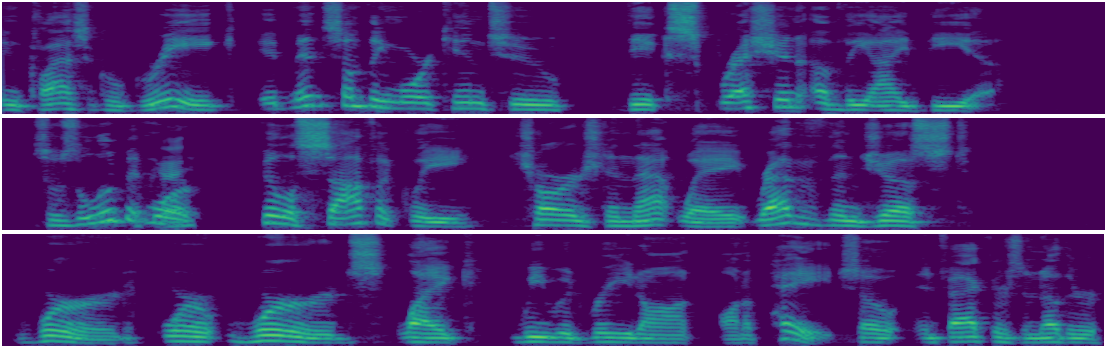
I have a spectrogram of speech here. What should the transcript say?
in classical Greek, it meant something more akin to the expression of the idea. So it was a little bit more Okay. philosophically charged in that way rather than just word or words like we would read on on a page. So in fact there's another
